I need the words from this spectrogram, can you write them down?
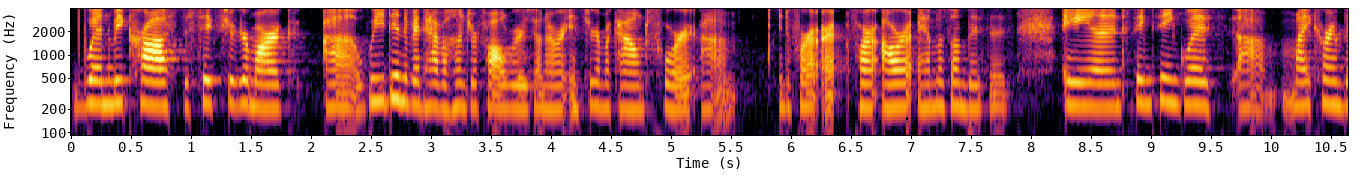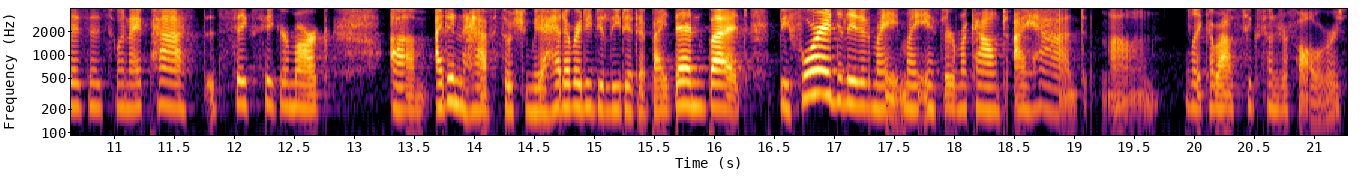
when we crossed the six figure mark, uh, we didn't even have 100 followers on our Instagram account for um, for our, for our Amazon business. And same thing with um, my current business. When I passed the six figure mark, um, I didn't have social media. I had already deleted it by then. But before I deleted my, my Instagram account, I had um, like about 600 followers.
